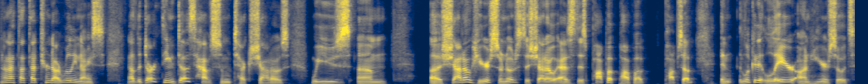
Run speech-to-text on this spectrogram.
And I thought that turned out really nice. Now the dark theme does have some text shadows. We use um, a shadow here. So notice the shadow as this pop-up pop-up pops up and look at it layer on here. So it's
